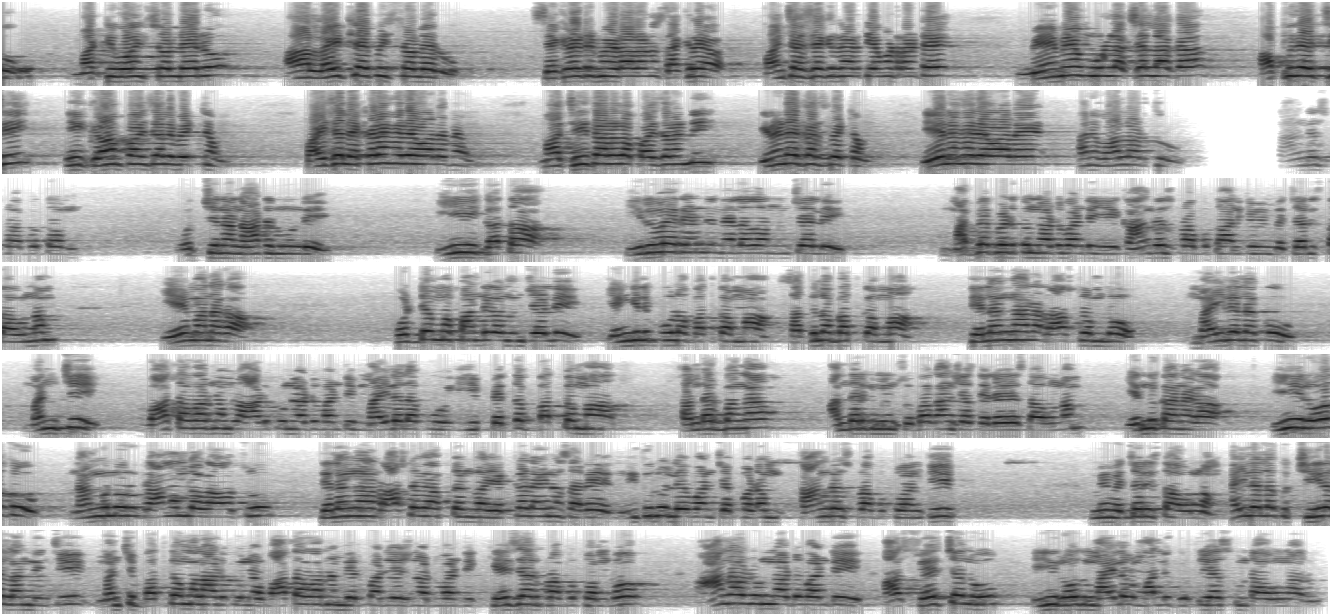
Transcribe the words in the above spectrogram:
మట్టి పోయించడం లేరు ఆ లైట్లు వేపించడం లేరు. సెక్రటరీ మేడాలను సెక్రటరీ పంచాయత్ సెక్రటరీ ఏమంటారంటే మేమే మూడు లక్షల దాకా అప్పు తెచ్చి ఈ గ్రామ పంచాయతీలు పెట్టినాం. పైసలు ఎక్కడంగా తేవాలి మేము? మా జీతాలలో పైసలన్నీ ఇననే ఖర్చు పెట్టాం ఏనంగా తేవాలి అని వాళ్ళు అడుగుతున్నారు కాంగ్రెస్ ప్రభుత్వం వచ్చిన నాటి నుండి ఈ గత ఇరవై రెండు నెలల నుంచి మభ్య పెడుతున్నటువంటి ఈ కాంగ్రెస్ ప్రభుత్వానికి మేము హెచ్చరిస్తూ ఉన్నాం. ఏమనగా పొడ్డెమ్మ పండుగ నుంచి వెళ్ళి ఎంగిలి పూల బతుకమ్మ సద్దుల బతుకమ్మ తెలంగాణ రాష్ట్రంలో మహిళలకు మంచి వాతావరణంలో ఆడుకున్నటువంటి మహిళలకు ఈ పెద్ద బతుకమ్మ సందర్భంగా అందరికీ మేము శుభాకాంక్షలు తెలియజేస్తూ ఉన్నాం. ఎందుకనగా ఈ రోజు నంగునూరు గ్రామంలో కావచ్చు తెలంగాణ రాష్ట్ర వ్యాప్తంగా ఎక్కడైనా సరే నిధులు లేవని చెప్పడం కాంగ్రెస్ ప్రభుత్వానికి మేము హెచ్చరిస్తూ ఉన్నాం. మహిళలకు చీరలు అందించి మంచి బతుకమ్మలు ఆడుకునే వాతావరణం ఏర్పాటు చేసినటువంటి కేసీఆర్ ప్రభుత్వంలో ఆనాడు ఉన్నటువంటి ఆ స్వేచ్ఛను ఈ రోజు మహిళలు మళ్ళీ గుర్తు చేసుకుంటా ఉన్నారు.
